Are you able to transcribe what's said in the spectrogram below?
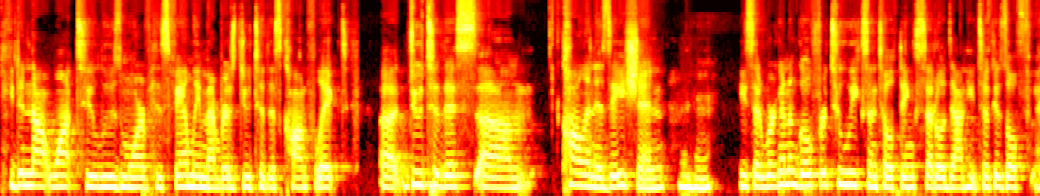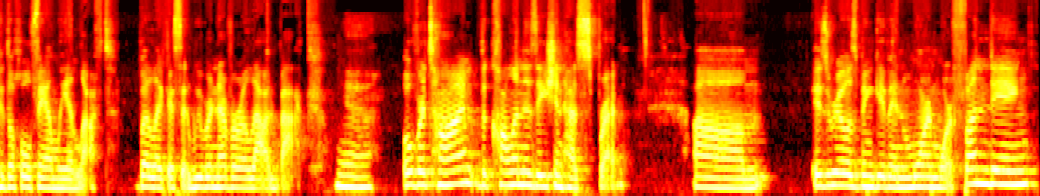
he did not want to lose more of his family members due to this conflict, uh, due to this um, colonization. Mm-hmm. He said, "We're going to go for two weeks until things settle down." He took his whole, the whole family and left. But like I said, we were never allowed back. Yeah. Over time, the colonization has spread. Um, Israel has been given more and more funding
